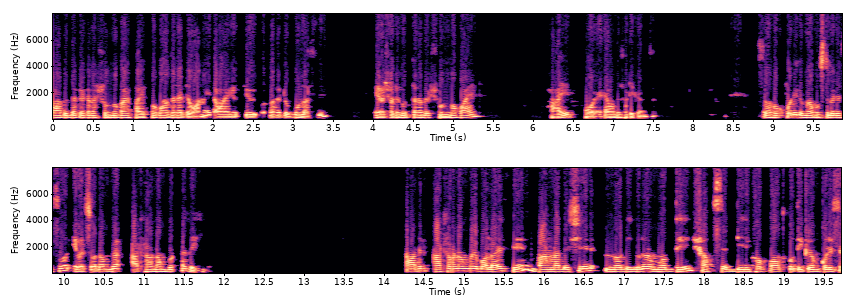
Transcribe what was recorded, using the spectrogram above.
আমাদের দেখো এখানে শূন্য পয়েন্ট ফাইভ ফোর কোনো জায়গায় দেওয়া নেই তেমন একটু ওখানে একটু ভুল আছে। এটা সঠিক উত্তর হবে শূন্য পয়েন্ট ফাইভ ফোর এটা আমাদের সঠিক অ্যান্সার তো হোপফুলি তোমরা বুঝতে পেরেছ। এবার চলো আমরা আঠারো নম্বরটা দেখি। আমাদের আঠারো নম্বরে বলা হয়েছে, বাংলাদেশের নদীগুলোর মধ্যে সবচেয়ে দীর্ঘ পথ অতিক্রম করেছে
